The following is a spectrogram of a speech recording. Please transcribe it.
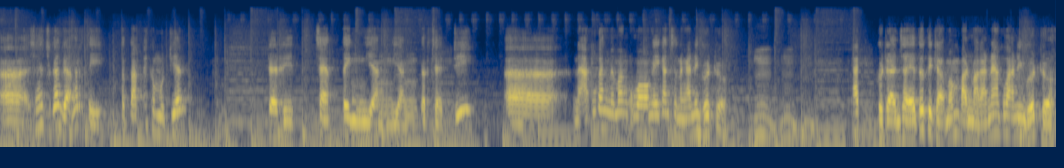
Eh, saya juga nggak ngerti. Tetapi kemudian dari chatting yang yang terjadi, eh, nah aku kan memang wonge kan senengannya godo. Hmm, hmm, hmm. godaan saya itu tidak mempan makanya aku wani godo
